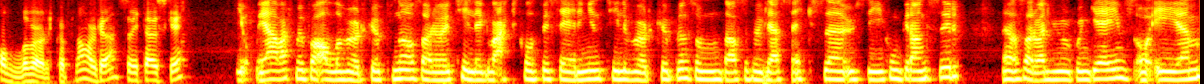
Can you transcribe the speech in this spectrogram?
alle worldcupene, har du ikke det? Så vidt jeg husker? Jo, jeg har vært med på alle worldcupene, og så har det jo i tillegg vært kvalifiseringen til worldcupen, som da selvfølgelig er seks uh, UCI-konkurranser. Uh, og så har det vært European Games og EM,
